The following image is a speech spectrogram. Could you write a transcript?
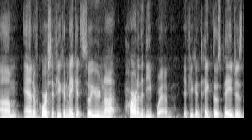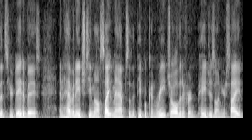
Um, and of course, if you can make it so you're not part of the deep web, if you can take those pages that's your database and have an HTML sitemap so that people can reach all the different pages on your site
